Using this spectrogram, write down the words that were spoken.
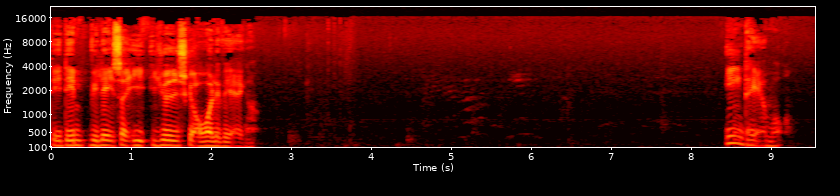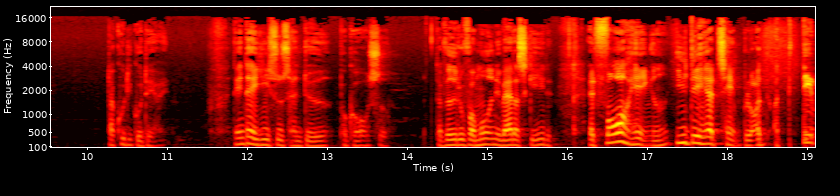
det er det, vi læser i jødiske overleveringer. En dag om året, der kunne de gå derind. Den dag Jesus han døde på korset, der ved du formodentlig, hvad der skete. At forhænget i det her tempel, og, og det,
